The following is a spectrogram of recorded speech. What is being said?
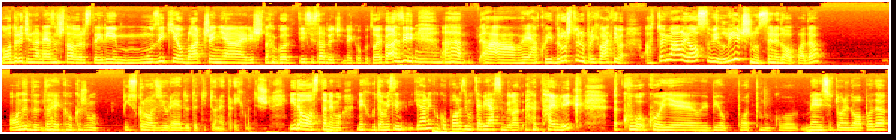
određena ne znam šta vrsta ili muzike, oblačenja ili šta god, ti si sad već nekako u toj fazi, mm. a, a, a ako je društveno prihvatljiva, a toj maloj osobi lično se ne dopada, onda da, da je kao kažemo i skroz je u redu da ti to ne prihvatiš. I da ostanemo nekako to. Mislim, ja nekako polazim u tebi, ja sam bila taj lik ko, ko je ovaj, bio potpuno, ko, meni se to ne dopada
